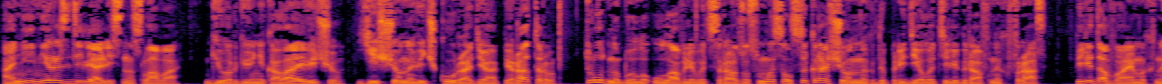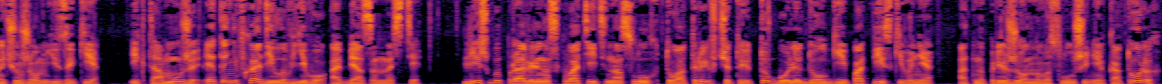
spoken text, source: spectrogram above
Они не разделялись на слова. Георгию Николаевичу, еще новичку-радиооператору, трудно было улавливать сразу смысл сокращенных до предела телеграфных фраз, передаваемых на чужом языке. И к тому же это не входило в его обязанности. Лишь бы правильно схватить на слух то отрывчатые, то более долгие попискивания, от напряженного слушания которых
